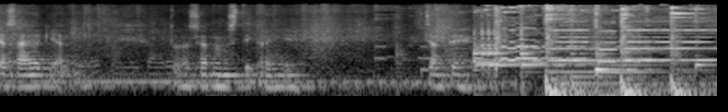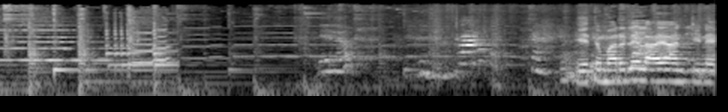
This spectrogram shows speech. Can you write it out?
कैसा है क्या नहीं। थोड़ा सा मस्ती करेंगे। चलते हैं। ये तुम्हारे लिए लाया आंटी ने।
